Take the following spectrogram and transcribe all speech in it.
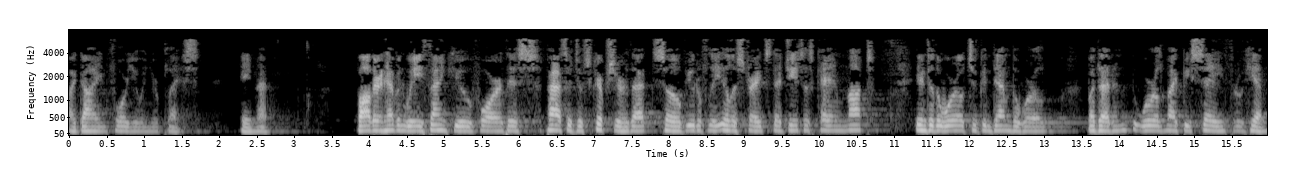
by dying for you in your place. Amen. Father in heaven, we thank you for this passage of scripture that so beautifully illustrates that Jesus came not into the world to condemn the world, but that the world might be saved through him.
